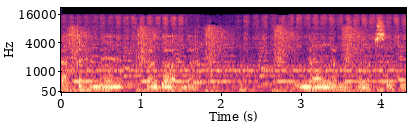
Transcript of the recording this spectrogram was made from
نعطي هنا الرداء ده اللون البنفسجي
